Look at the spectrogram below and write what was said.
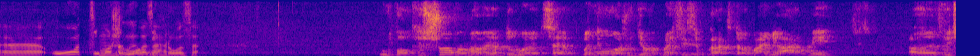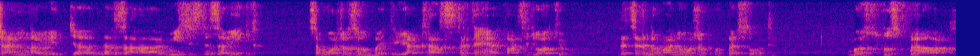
е, от можлива загроза. Ну, Поки що воно, я думаю, це бо не можуть європейці зібрати нормальні армії, але звичайно навіть не за місяць, не за рік це можна зробити. Якраз стратегія 20 років, де це нормально можна прописувати. Бо тут справа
